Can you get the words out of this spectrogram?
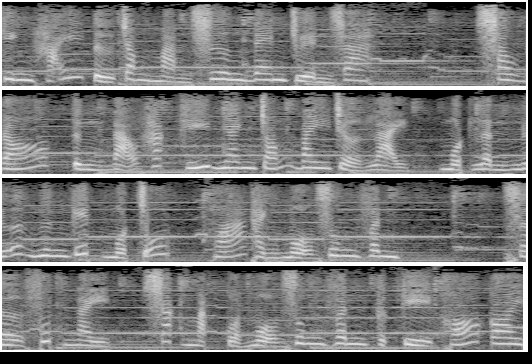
kinh hãi từ trong màn sương đen truyền ra. Sau đó, từng đạo hắc khí nhanh chóng bay trở lại, một lần nữa ngưng kết một chỗ, hóa thành mộ dung vân. Giờ phút này, sắc mặt của mộ dung vân cực kỳ khó coi,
